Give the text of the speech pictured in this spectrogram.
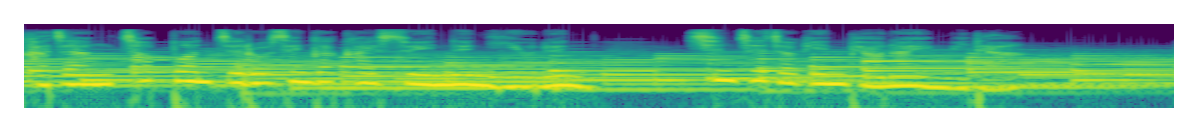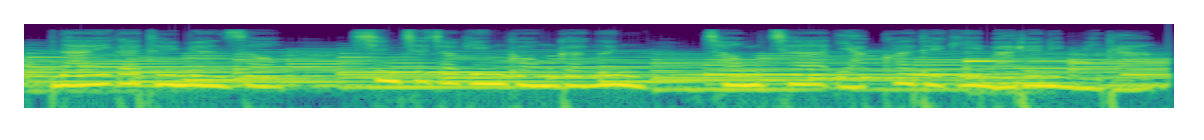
가장 첫 번째로 생각할 수 있는 이유는 신체적인 변화입니다. 나이가 들면서 신체적인 건강은 점차 약화되기 마련입니다.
